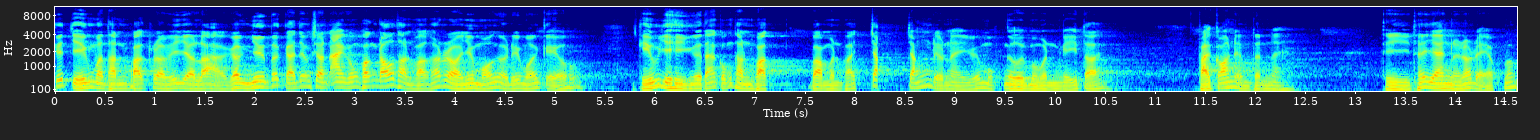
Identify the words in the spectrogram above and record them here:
Cái chuyện mà thành Phật rồi bây giờ là gần như tất cả chúng sanh ai cũng phấn đấu thành Phật hết rồi, Nhưng mỗi người đi mỗi kiểu. Kiểu gì người ta cũng thành Phật, Và mình phải chắc chắn điều này với một người mà mình nghĩ tới. Phải có niềm tin này. Thì thế gian này nó đẹp lắm.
